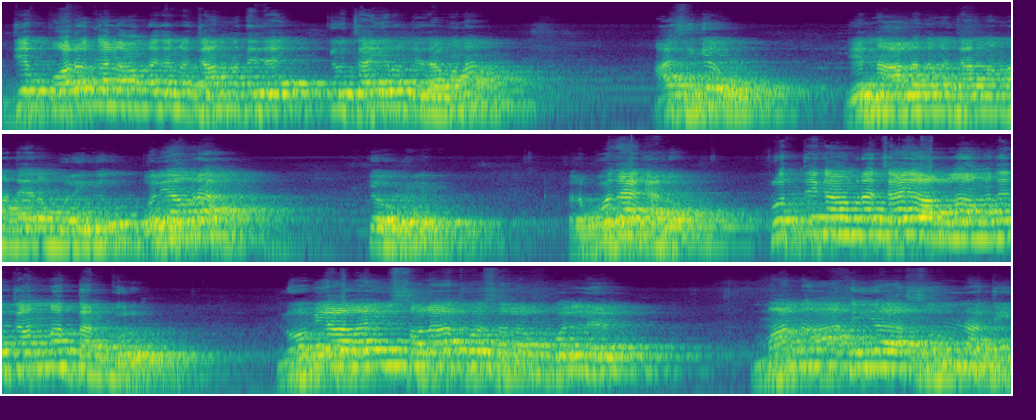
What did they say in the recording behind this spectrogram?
যে পরকালে আমরা যেন জান্নাতে যাই? কেউ চাই এরকম যে যাব না? আসি কেউ? যে না, আল্লাহ যেন জান্নাত না দেয় এরকম বলি কেউ? বলি আমরা? কেউ বলি তাহলে বোঝা গেল, প্রত্যেকে আমরা চাই আল্লাহ আমাদের জান্নাত দান করুন নবী আলাই সালাত সাল্লাম বললেন মান আহিয়া সুন্নাতি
